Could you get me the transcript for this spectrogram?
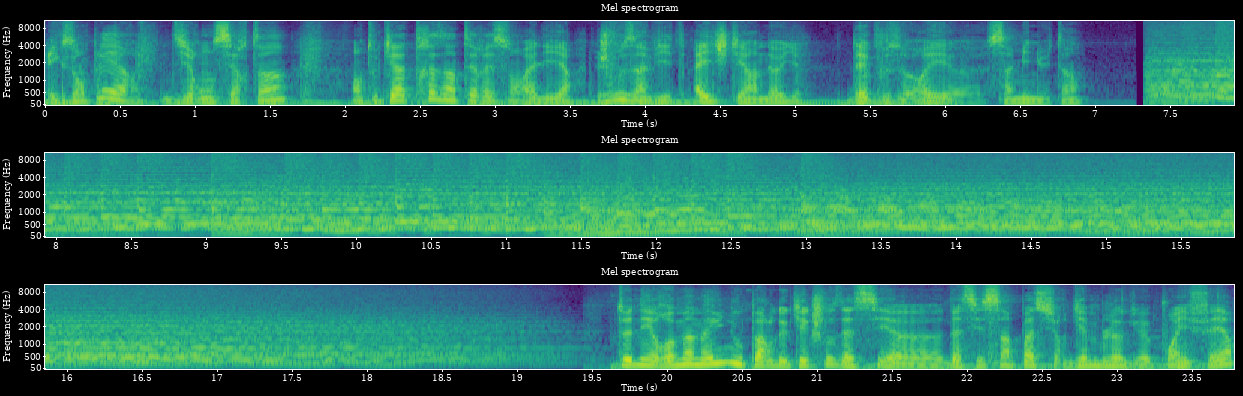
exemplaire, diront certains. En tout cas, très intéressant à lire. Je vous invite à y jeter un œil dès que vous aurez 5 minutes. Hein. Tenez, Romain Mahu nous parle de quelque chose d'assez euh, sympa sur gameblog.fr,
